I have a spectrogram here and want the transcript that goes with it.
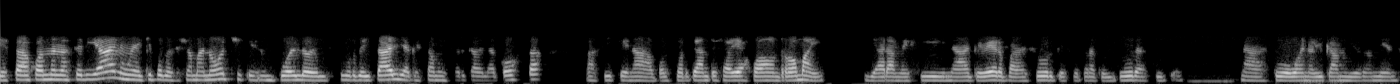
estaba jugando en la Serie A en un equipo que se llama Nochi, que es un pueblo del sur de Italia, que está muy cerca de la costa, Así que nada, por suerte antes había jugado en Roma y, y ahora me fui nada que ver para el sur, que es otra cultura, así que nada, estuvo bueno el cambio también.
